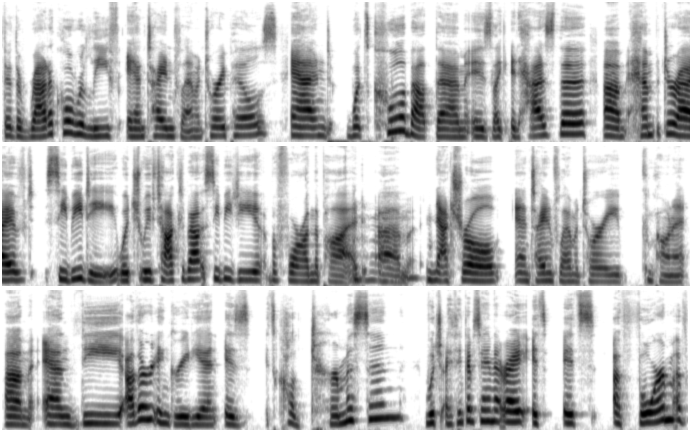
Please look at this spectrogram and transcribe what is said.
They're the radical relief anti-inflammatory pills. And what's cool about them is like it has the um, hemp derived cbd which we've talked about cbd before on the pod Mhm. um, natural anti-inflammatory component um, and the other ingredient is it's called Turmacin which i think i'm saying that right it's it's a form of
